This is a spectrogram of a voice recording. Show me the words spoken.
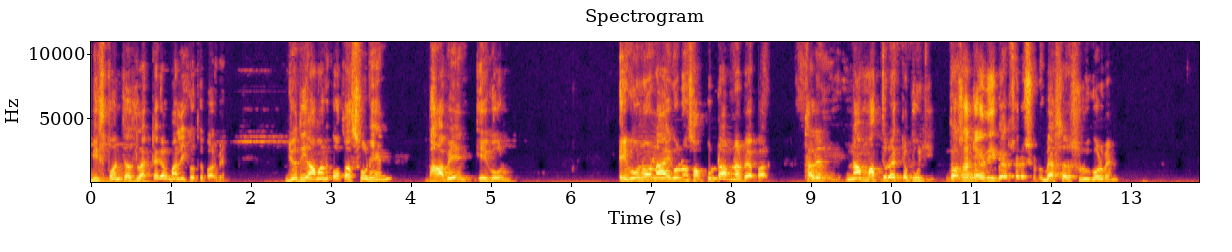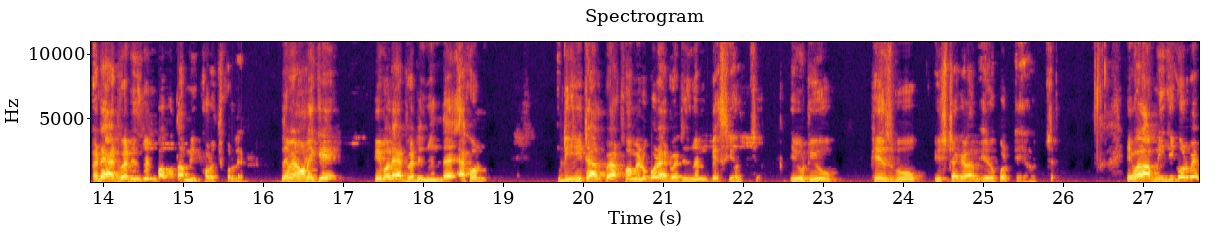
বিশ পঞ্চাশ লাখ টাকার মালিক হতে পারবেন। যদি আমার কথা শোনেন ভাবেন এগোন। এগোনো না এগোনো সম্পূর্ণ আপনার ব্যাপার। তাহলে নামমাত্র একটা পুঁজি। দশ হাজার টাকা দিয়ে ব্যবসাটা শুরু ব্যবসাটা শুরু করবেন। এটা অ্যাডভার্টাইজমেন্ট বাবদ আপনি খরচ করলেন। দেখবেন অনেকে পেপারে অ্যাডভার্টাইজমেন্ট দেয়। এখন ডিজিটাল প্ল্যাটফর্মের ওপর অ্যাডভার্টাইজমেন্ট বেশি হচ্ছে। ইউটিউব ফেসবুক ইনস্টাগ্রাম এর ওপর এ হচ্ছে। এবার আপনি কি করবেন?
